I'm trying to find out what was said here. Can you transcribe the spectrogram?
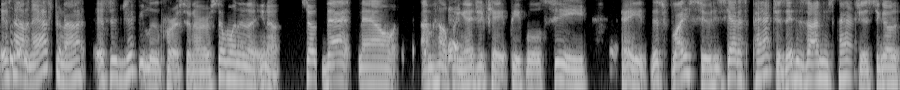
it's not an astronaut, it's a Jiffy Lube person or someone in a, you know. So that now I'm helping educate people see, hey, this flight suit, he's got his patches. They designed these patches to go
